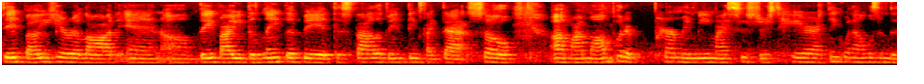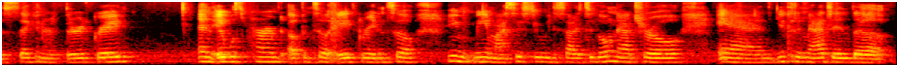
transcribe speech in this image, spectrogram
did value hair a lot, and um, they valued the length of it, the style of it, and things like that. So um, my mom put a perm in me my sister's hair. I think when I was in the second or third grade and it was permed up until eighth grade until me, me and my sister we decided to go natural. And you could imagine the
